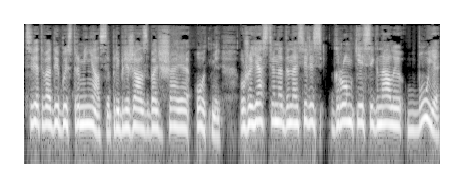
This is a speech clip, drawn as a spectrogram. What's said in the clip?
Цвет воды быстро менялся, приближалась большая отмель. Уже яственно доносились громкие сигналы буя,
